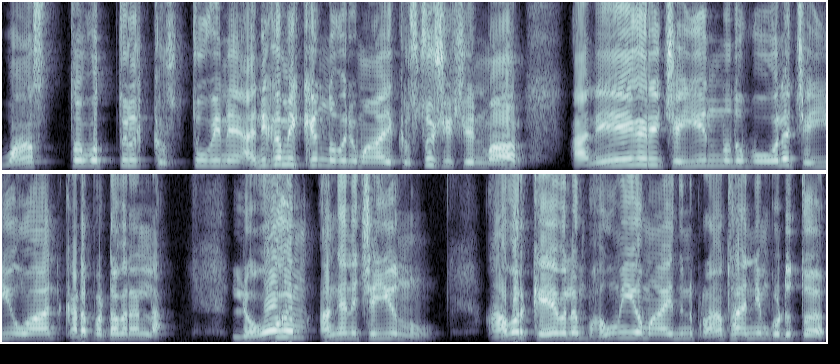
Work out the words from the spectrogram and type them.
വാസ്തവത്തിൽ ക്രിസ്തുവിനെ അനുഗമിക്കുന്നവരുമായ ക്രിസ്തു ശിഷ്യന്മാർ അനേകർ ചെയ്യുന്നത് പോലെ ചെയ്യുവാൻ കടപ്പെട്ടവരല്ല. ലോകം അങ്ങനെ ചെയ്യുന്നു. അവർ കേവലം ഭൗമികമായതിന് പ്രാധാന്യം കൊടുത്ത്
